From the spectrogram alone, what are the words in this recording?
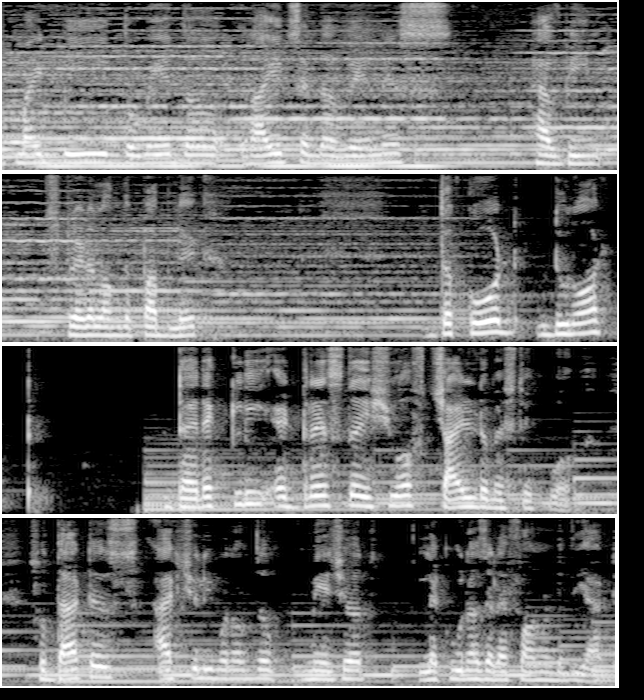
it might be the way the rights and the awareness have been spread along the public. The code do not directly address the issue of child domestic work. So that is actually one of the major lacunas that I found under the Act.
